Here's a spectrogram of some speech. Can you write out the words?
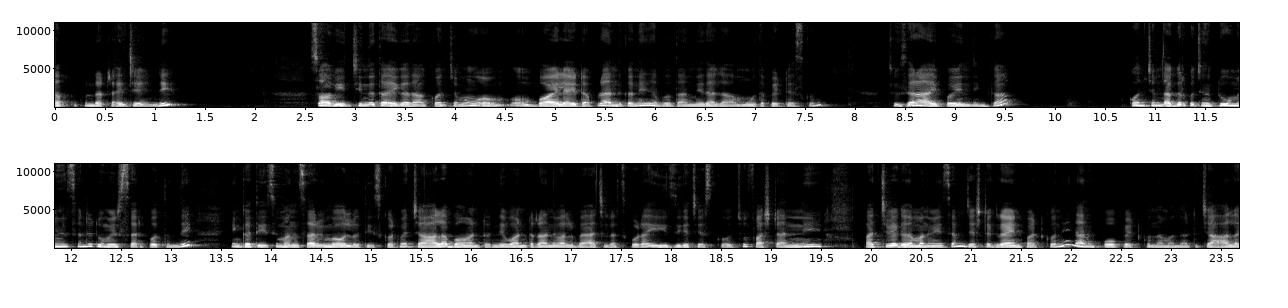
తప్పకుండా ట్రై చేయండి. సో అవి చిందుతాయి కదా కొంచెము బాయిల్ అయ్యేటప్పుడు అందుకని దాని మీద అలా మూత పెట్టేసుకొని చూసారా? అయిపోయింది ఇంకా. కొంచెం దగ్గరకు వచ్చింది టూ మినిట్స్ అంటే టూ మినిట్స్ సరిపోతుంది. ఇంకా తీసి మనం సర్వింగ్ బౌల్లో తీసుకోవటమే చాలా బాగుంటుంది. వంట రాని వాళ్ళు బ్యాచిలర్స్ కూడా ఈజీగా చేసుకోవచ్చు. ఫస్ట్ అన్నీ పచ్చివే కదా మనం వేసాం. జస్ట్ గ్రైండ్ పట్టుకొని దానికి పోపు పెట్టుకుందాం అన్నట్టు. చాలా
